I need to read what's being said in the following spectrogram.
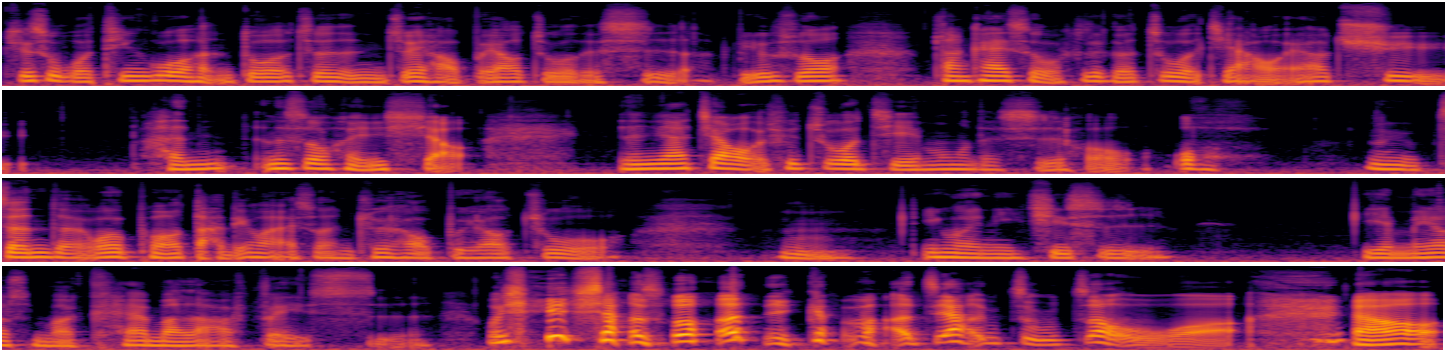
其实我听过很多，就是你最好不要做的事。比如说，刚开始我是个作家，我要去很那时候很小，人家叫我去做节目的时候，哦，嗯，真的，我有朋友打电话来说，你最好不要做，嗯，因为你其实也没有什么 camera face。我心想说，你干嘛这样诅咒我？然后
